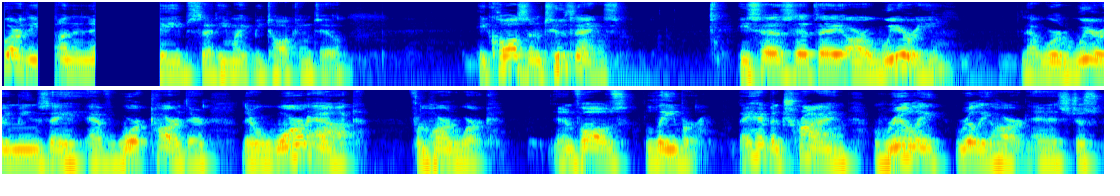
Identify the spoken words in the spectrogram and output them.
who are these uninitiated babes that he might be talking to? He calls them two things. He says that they are weary. That word weary means they have worked hard. They're, they're worn out from hard work. It involves labor. They have been trying really, really hard, and it's just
